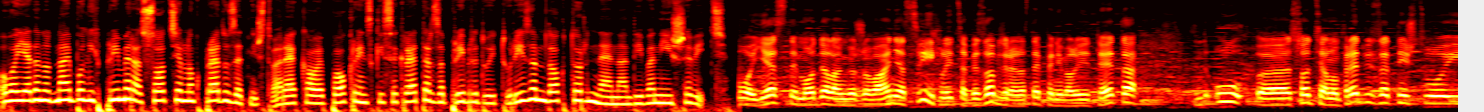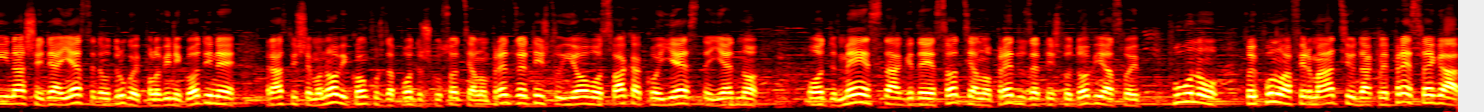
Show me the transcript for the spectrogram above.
Ovo je jedan od najboljih primjera socijalnog preduzetništva, rekao je pokrajinski sekretar za privredu i turizam dr. Nenad Ivanišević. Ovo jeste model angažovanja svih lica, bez obzira na stepen invaliditeta, u e, socijalnom preduzetništvu i naša ideja jeste da u drugoj polovini godine raspišemo novi konkurs za podršku socijalnom preduzetništvu i ovo svakako jeste jedno od mesta gde socijalno preduzetništvo dobija svoj punu, svoju punu afirmaciju, dakle pre svega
